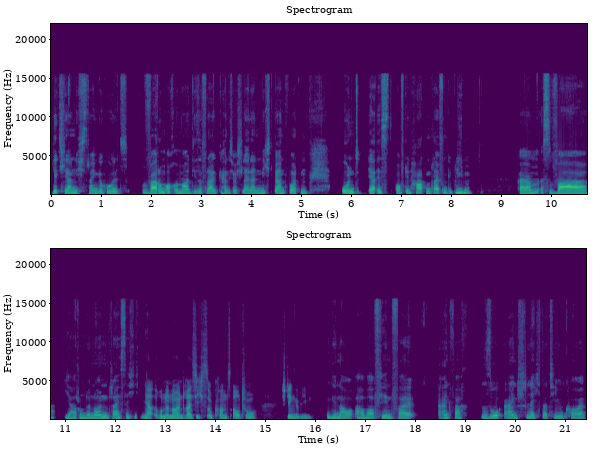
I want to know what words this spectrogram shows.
Leclerc nicht reingeholt. Warum auch immer, diese Frage kann ich euch leider nicht beantworten. Und er ist auf den harten Reifen geblieben. Ähm, es war ja, Runde 39. Ja, Runde 39 ist Ocons Auto stehen geblieben. Genau, aber auf jeden Fall einfach so ein schlechter Teamcall.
